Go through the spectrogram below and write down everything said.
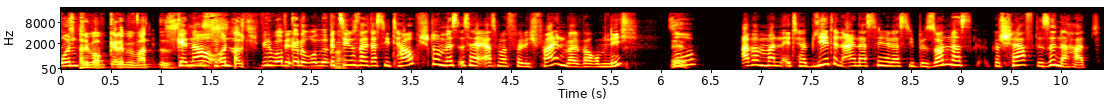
Und Hat überhaupt keine Bewandtnis. Genau, Das und hat, spielt überhaupt keine Rolle. Beziehungsweise, dass sie taubstumm ist, ist ja erstmal völlig fein, weil warum nicht? So. Aber man etabliert in einer Szene, dass sie besonders geschärfte Sinne hat.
